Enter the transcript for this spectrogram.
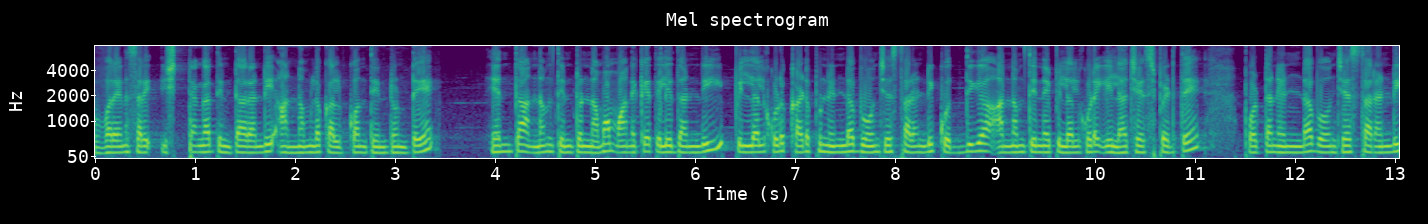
ఎవరైనా సరే ఇష్టంగా తింటారండి. అన్నంలో కలుపుకొని తింటుంటే ఎంత అన్నం తింటున్నామో మనకే తెలియదండి పిల్లలు కూడా కడుపు నిండా భోంచేస్తారండి. కొద్దిగా అన్నం తినే పిల్లలు కూడా ఇలా చేసి పెడితే పొట్ట నిండా భోంచేస్తారండి.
